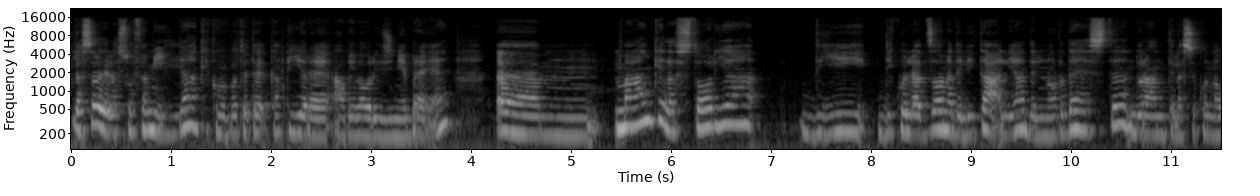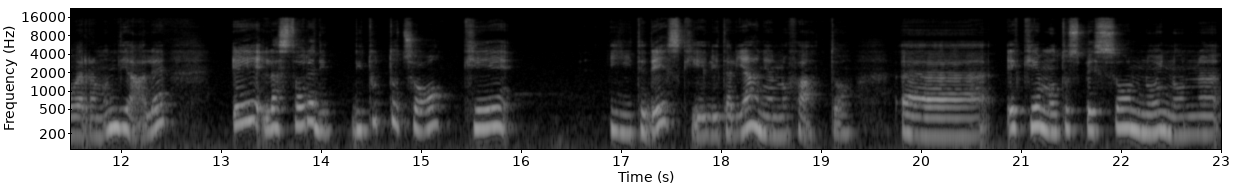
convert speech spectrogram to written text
la storia della sua famiglia, che come potete capire aveva origini ebree, ehm, ma anche la storia di, di, quella zona dell'Italia, del nord-est, durante la seconda guerra mondiale e la storia di, di tutto ciò che i tedeschi e gli italiani hanno fatto eh, e che molto spesso noi non,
